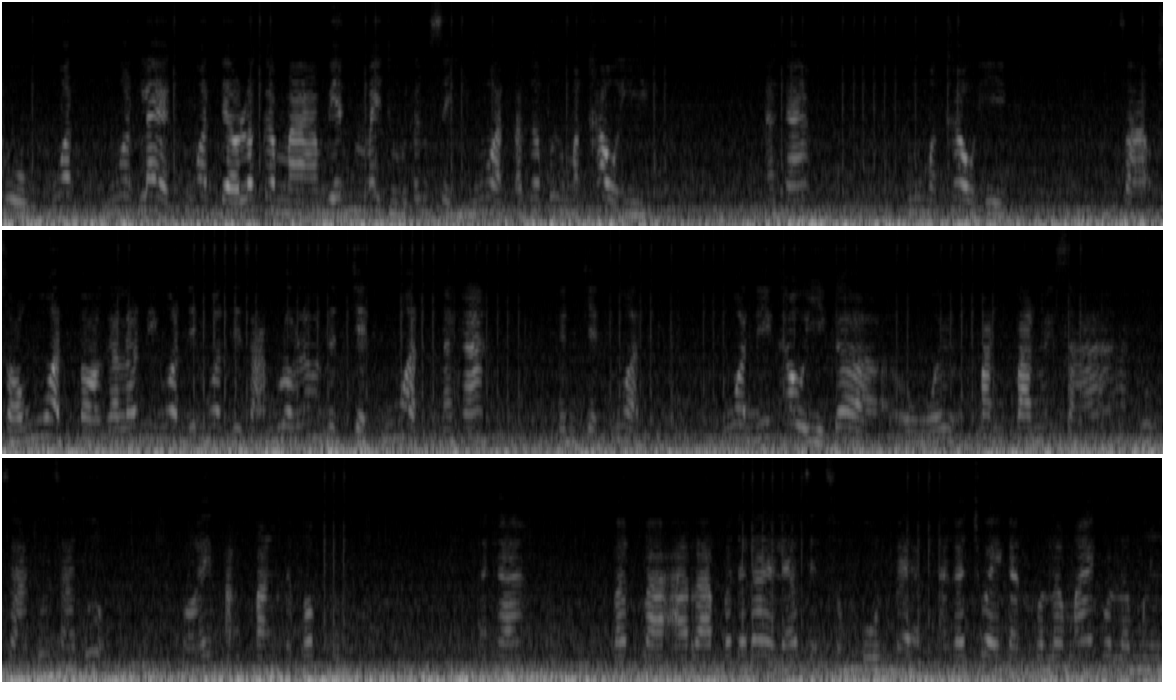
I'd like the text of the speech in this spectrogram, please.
ถูกงวดงวดแรกงวดเดียวแล้วก็มาเว้นไม่ถูกทั้งสี่งวด แล้วก็เพิ่งมาเข้าอีกนะคะเพิ่งมาเข้าอีกสสองงวดต่อกันแล้วนี่งวดนี้งวดที่สามรวมแล้วมันเป็นเจ็ดงวดนะคะ เป็นเจ็ดงวดงวดนี้เข้าอีกก็โอ้ยปังปังให้สาธุสาธุสาธุขอให้ปังปังแต่พ่อปู่นะคะวัดวาอารามก็จะได้แล้วเสร็จสมบูรณ์แบบนะคะช่วยกันคนละไม้คนละมือ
